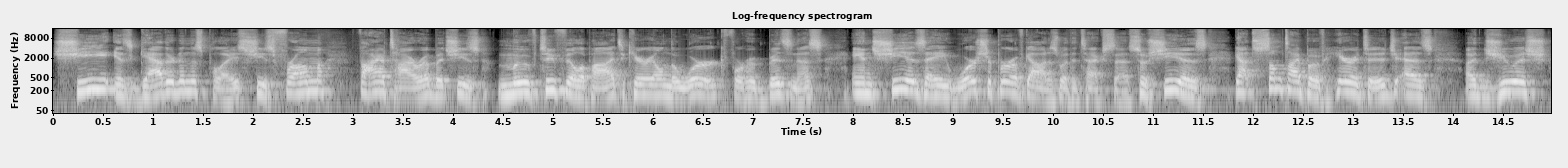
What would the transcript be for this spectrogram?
she is gathered in this place. She's from Thyatira, but she's moved to Philippi to carry on the work for her business. And she is a worshiper of God, is what the text says. So she has got some type of heritage as a Jewish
